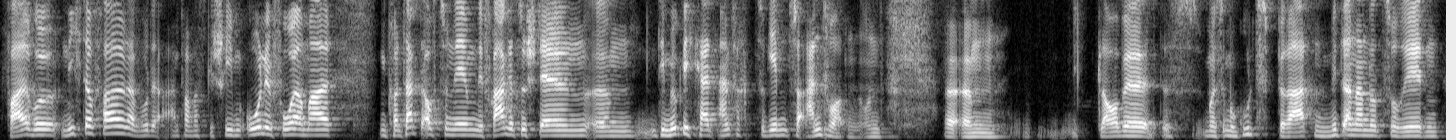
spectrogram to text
Fall wohl nicht der Fall. Da wurde einfach was geschrieben, ohne vorher mal einen Kontakt aufzunehmen, eine Frage zu stellen, ähm, die Möglichkeit einfach zu geben, zu antworten. Und äh, ähm, ich glaube, das man ist immer gut beraten, miteinander zu reden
